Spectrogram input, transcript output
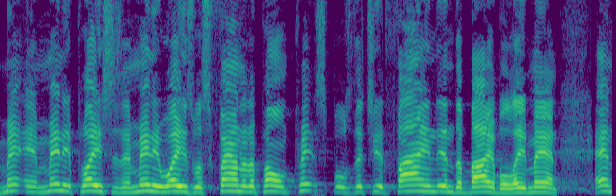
in many places, in many ways, was founded upon principles that you'd find in the Bible. Amen. And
